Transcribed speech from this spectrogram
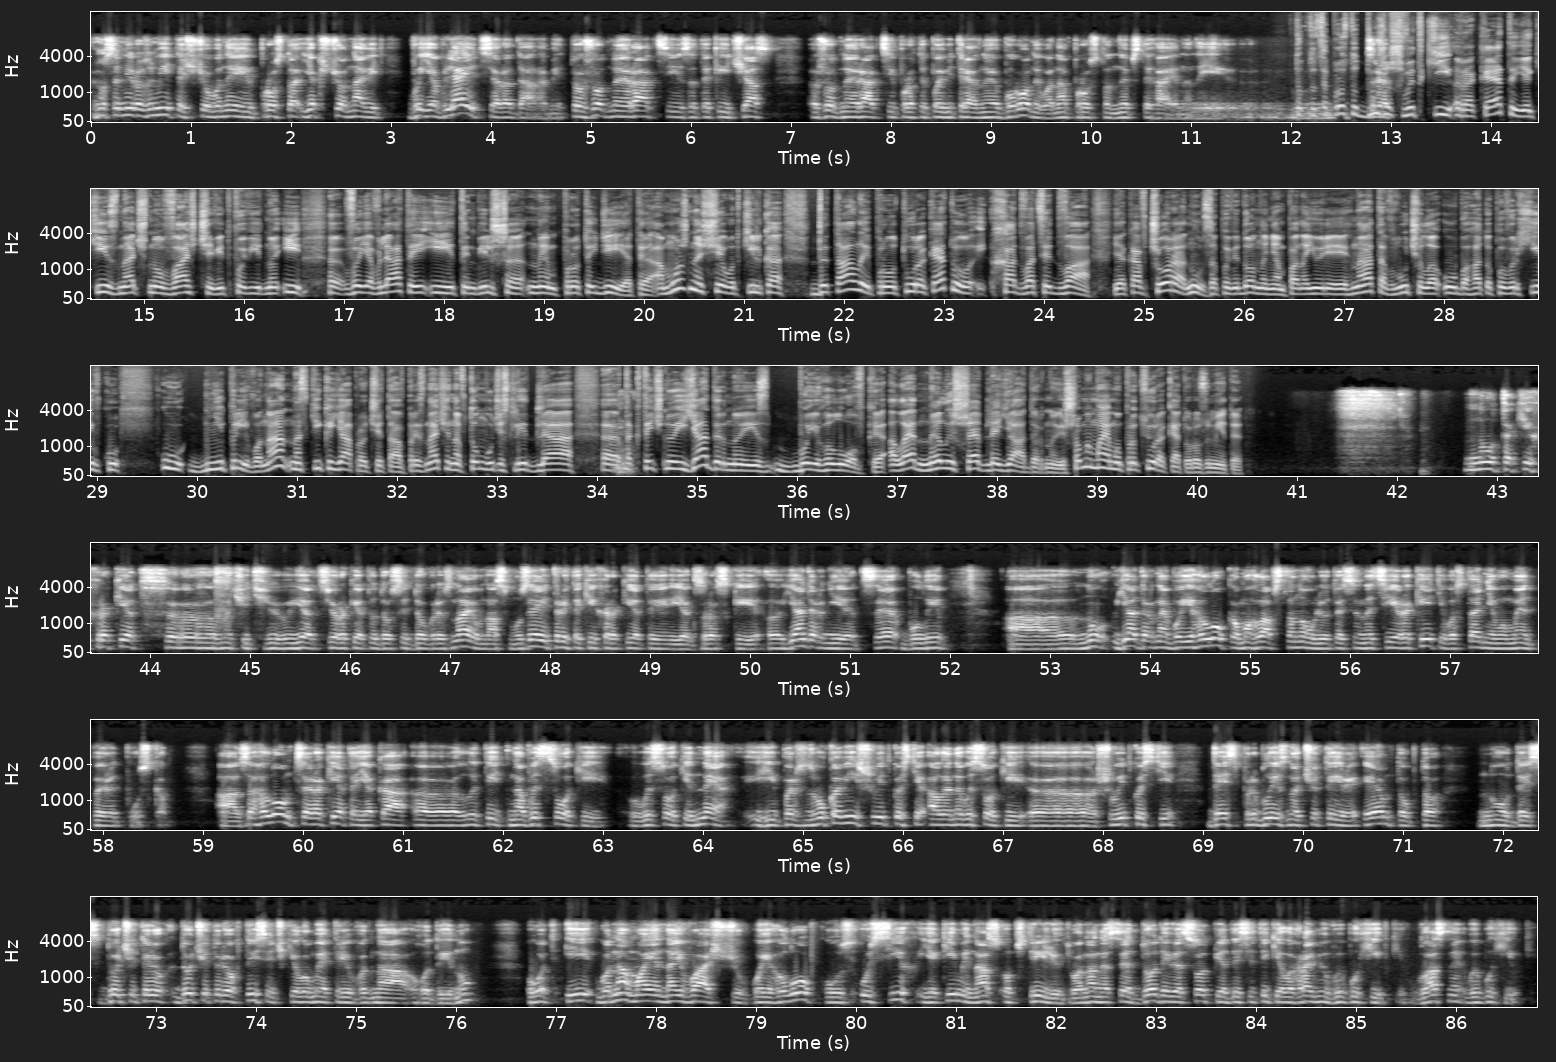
Ну, самі розумієте, що вони просто, якщо навіть виявляються радарами, то жодної реакції за такий час, жодної реакції протиповітряної оборони, вона просто не встигає на неї. е, Тобто, це просто дуже швидкі ракети, які значно важче відповідно і е, виявляти, і тим більше ним протидіяти. А можна ще от кілька деталей про ту ракету Х-22, яка вчора, ну за повідомленням пана Юрія Ігната, влучила у багатоповерхівку у Дніпрі. Вона, наскільки я прочитав, призначена в тому числі для е, тактичної ядерної боєголовки, але не лише для ядерної. Що ми маємо про цю ракету розуміти? Ну, таких ракет, е, значить, я цю ракету досить добре знаю. У нас в музеї три таких ракети, як зразки Е, ядерні. Це були. Ну, ядерна боєголовка могла встановлюватися на цій ракеті в останній момент перед пуском. А загалом це ракета, яка е, летить на високій, високій не гіперзвуковій швидкості, але на високій е, швидкості, десь приблизно 4 М, тобто ну, десь до 4, до 4 тисяч кілометрів на годину. От, і вона має найважчу боєголовку з усіх, якими нас обстрілюють. Вона несе до 950 кілограмів вибухівки, власне, вибухівки.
